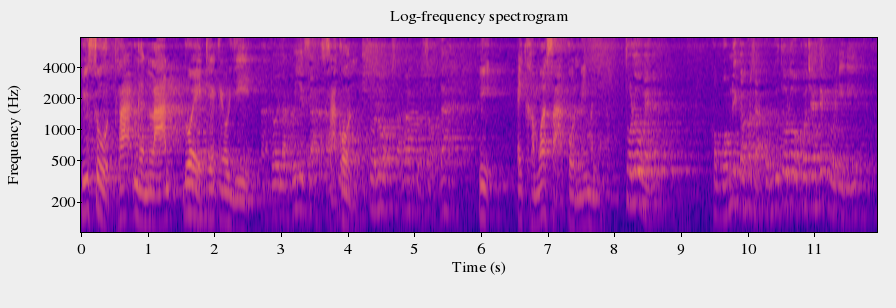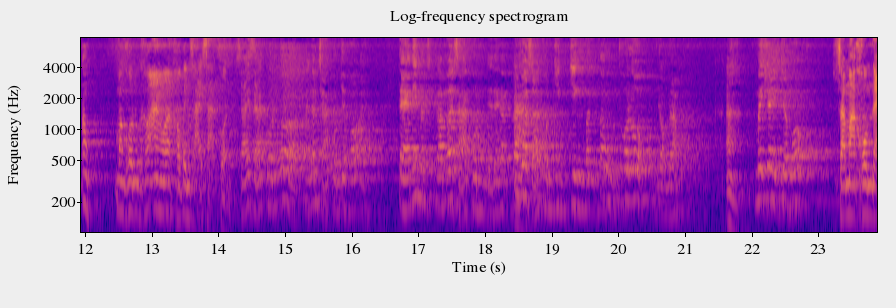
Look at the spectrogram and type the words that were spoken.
พิสูจน์พระเงินล้านด้วยเทคโนโลยี โดยหลักวิทยาศาสตร์สากลทั่วโลกสามารถตรวจสอบได้พี่ไอ้คำว่าสากลนี้มันยังไงทั่วโลกเลยนะของผมนี่คำว่าสากลคือทั่วโลกเขาใช้เทคโนโลยีนี้ เอ้าบางคนเขาอ้างว่าเขาเป็นสายสากล สายสากลก็อันนั้นสากลเฉพาะอะ แต่อันนี่มันคำว่าสากลเนี่ยนะครับอ่าคำว่าสากลจริง ๆ มันต้องทั่วโลกยอมรับอ่าไม่ใช่เฉพาะสมาคมใด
